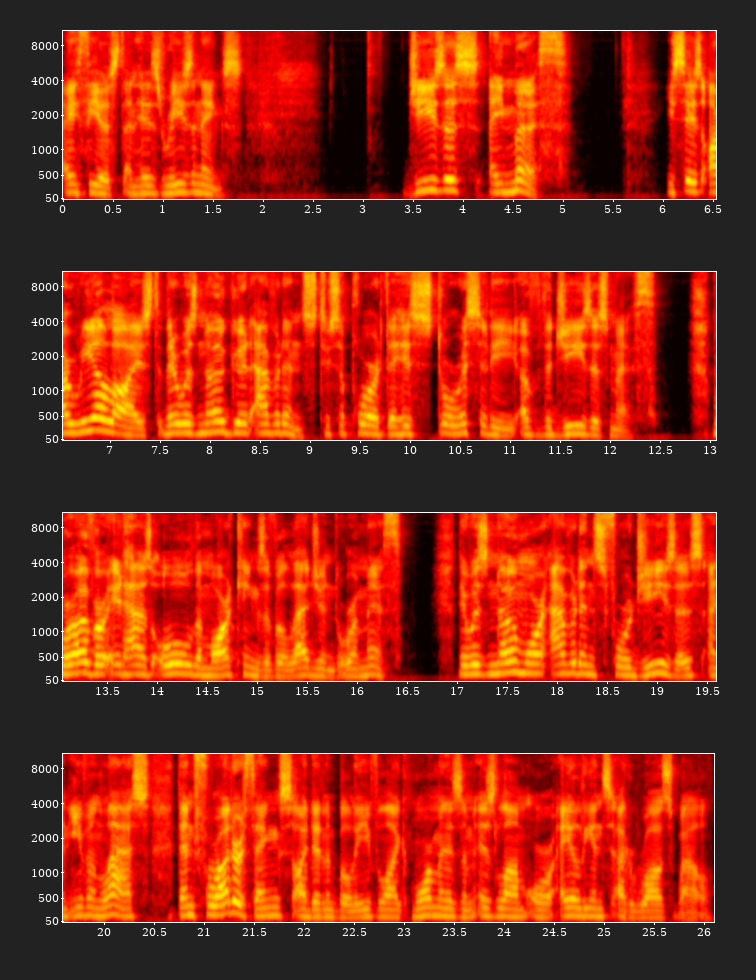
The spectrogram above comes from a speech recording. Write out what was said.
atheist and his reasonings. Jesus, a myth. He says, I realized there was no good evidence to support the historicity of the Jesus myth. Moreover, it has all the markings of a legend or a myth. There was no more evidence for Jesus, and even less, than for other things I didn't believe, like Mormonism, Islam, or aliens at Roswell.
